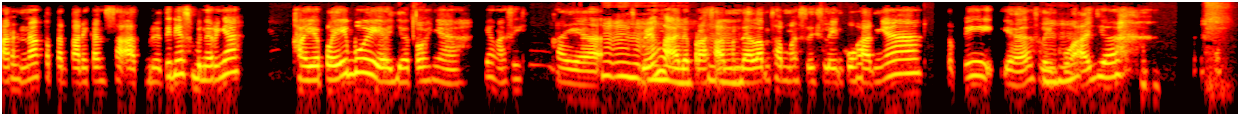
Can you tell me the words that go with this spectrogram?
karena ketertarikan saat. Berarti dia sebenarnya kayak playboy ya jatuhnya. Ya nggak sih? Kayak mm-hmm. sebenarnya nggak ada perasaan mm-hmm. mendalam sama si selingkuhannya. Tapi ya selingkuh mm-hmm. aja.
